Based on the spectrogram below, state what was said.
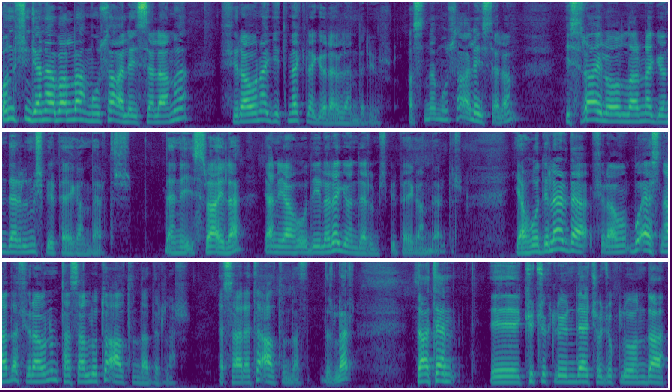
Onun için Cenab-ı Allah Musa Aleyhisselam'ı Firavun'a gitmekle görevlendiriyor. Aslında Musa Aleyhisselam İsrailoğullarına gönderilmiş bir peygamberdir. Beni İsrail'e yani Yahudilere gönderilmiş bir peygamberdir. Yahudiler de Firavun, bu esnada Firavun'un tasallutu altındadırlar. Esareti altındadırlar. Zaten e, küçüklüğünde, çocukluğunda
